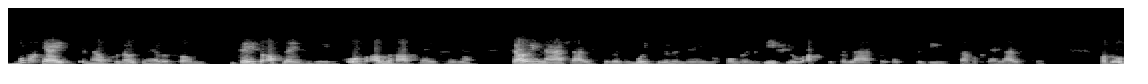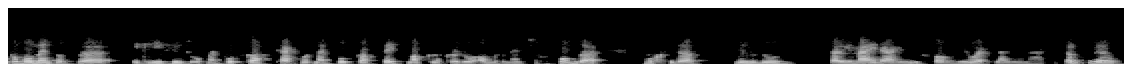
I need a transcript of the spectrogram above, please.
Mocht jij nou genoten hebben van deze aflevering of andere afleveringen, zou je na het luisteren de moeite willen nemen om een review achter te laten op de dienst waarop jij luistert. Want op het moment dat uh, ik reviews op mijn podcast krijg, wordt mijn podcast steeds makkelijker door andere mensen gevonden. Mocht je dat willen doen, zou je mij daar in ieder geval heel erg blij mee maken. Dankjewel.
